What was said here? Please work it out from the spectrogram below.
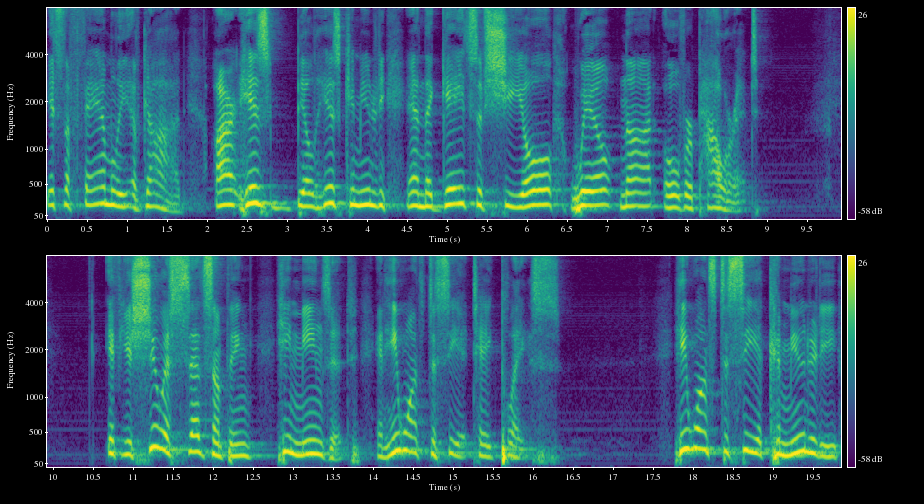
It's the family of God. Our, his build his community, and the gates of Sheol will not overpower it. If Yeshua said something, he means it, and he wants to see it take place. He wants to see a community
